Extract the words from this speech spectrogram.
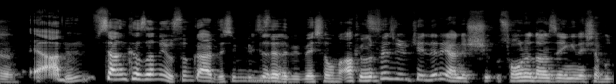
Evet. E abi sen kazanıyorsun kardeşim. Bize Bize, de. de. bir 5'e onu at. Körfez ülkeleri yani şu, sonradan zenginleşen bu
